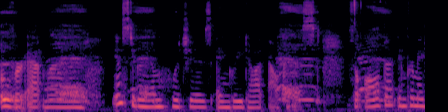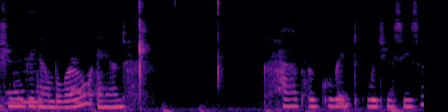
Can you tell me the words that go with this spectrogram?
over at my Instagram, which is angry.alchemist. So all of that information will be down below, and have a great witchy season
